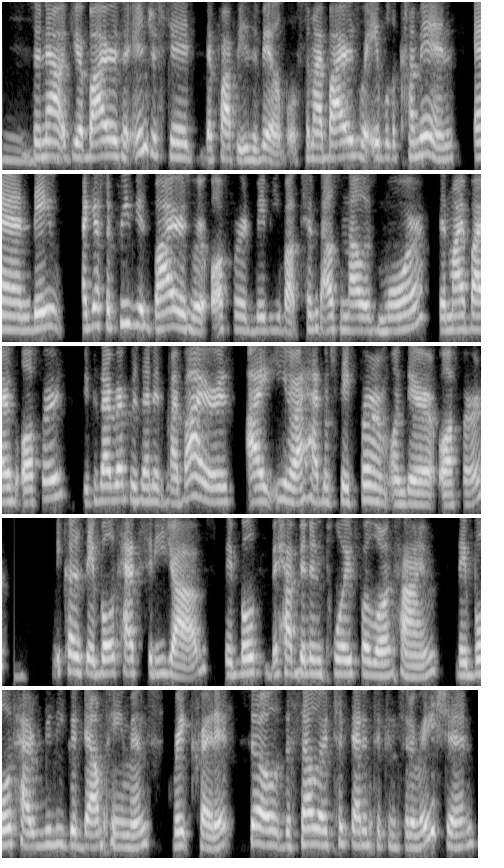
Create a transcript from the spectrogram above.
Mm. So now if your buyers are interested, the property is available. So my buyers were able to come in and they I guess the previous buyers were offered maybe about $10,000 more than my buyers offered because I represented my buyers. I, you know, I had them stay firm on their offer because they both had city jobs. They both have been employed for a long time. They both had really good down payments, great credit. So the seller took that into consideration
